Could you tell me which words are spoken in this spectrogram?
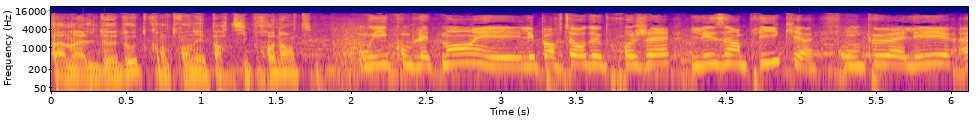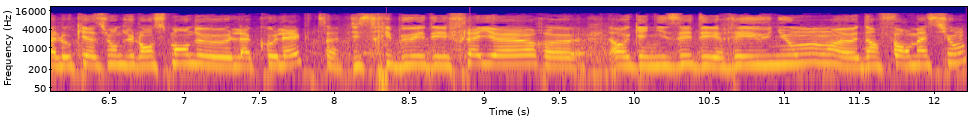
pas mal de doutes quand on est partie prenante. Oui, complètement. Et les porteurs de projets les impliquent. On peut aller à l'occasion du lancement de la collecte, distribuer des flyers, euh, organiser des réunions euh, d'information.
